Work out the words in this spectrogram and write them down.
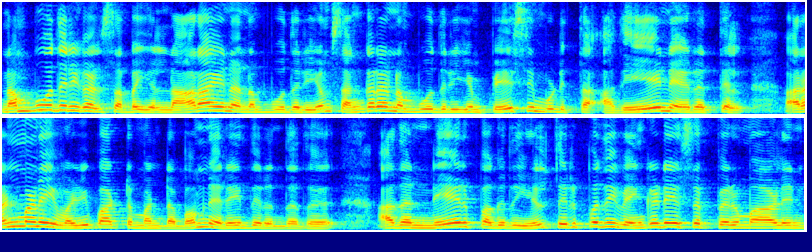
நம்பூதிரிகள் சபையில் நாராயண நம்பூதிரியும் சங்கர நம்பூதிரியும் பேசி முடித்த அதே நேரத்தில் அரண்மனை வழிபாட்டு மண்டபம் நிறைந்திருந்தது. அதன் நேர் பகுதியில் திருப்பதி வெங்கடேச பெருமாளின்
